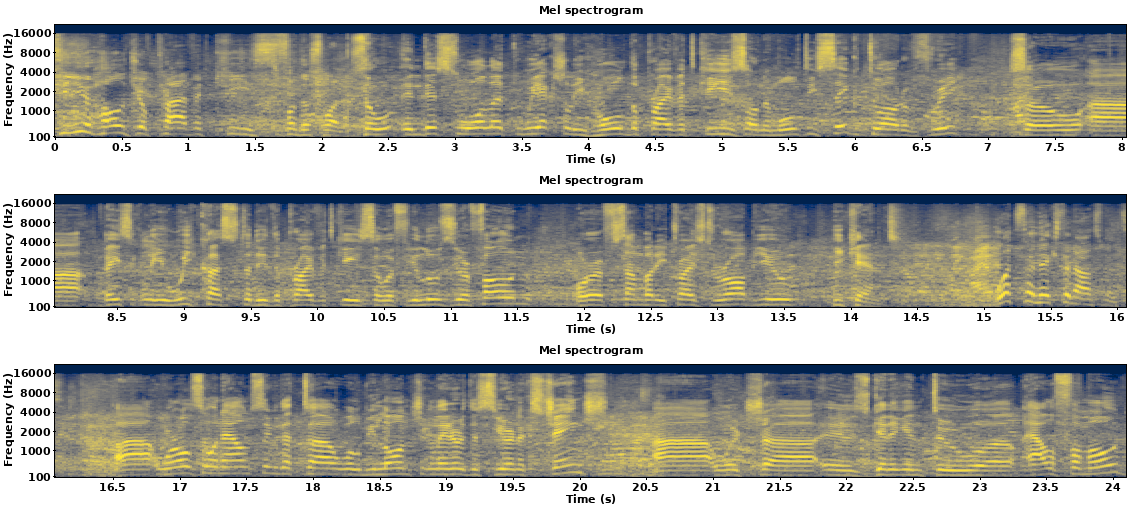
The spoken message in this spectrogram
do you hold your private keys for this wallet? So in this wallet, we actually hold the private keys on a multi-sig, two out of three. So uh, basically, we custody the private keys. So if you lose your phone or if somebody tries to rob you, he can't. What's the next announcement? Uh, we're also announcing that uh, we'll be launching later this year an exchange, uh, which uh, is getting into uh, alpha mode.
